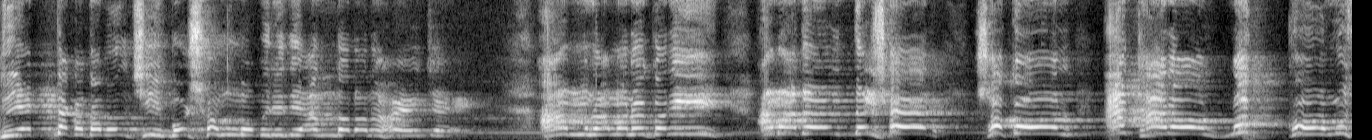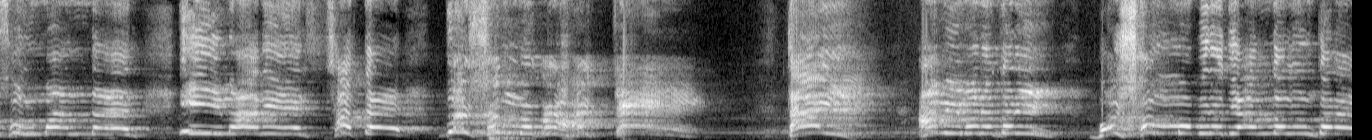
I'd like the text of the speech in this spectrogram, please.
দুই একটা কথা বলছি, বৈষম্য বিরোধী আন্দোলন হয়েছে। আমরা মনে করি আমাদের দেশের সকল আঠারো লক্ষ মুসলমানদের ইমানের সাথে বৈষম্য করা হচ্ছে। তাই আমি মনে করি বৈষম্য বিরোধী আন্দোলন করে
